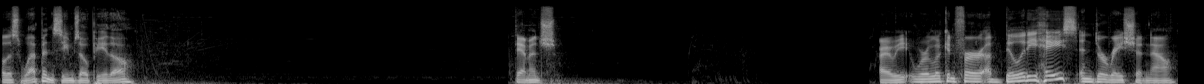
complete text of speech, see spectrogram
Well, this weapon seems OP though. Damage. All right, we, we're looking for ability haste and duration now.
